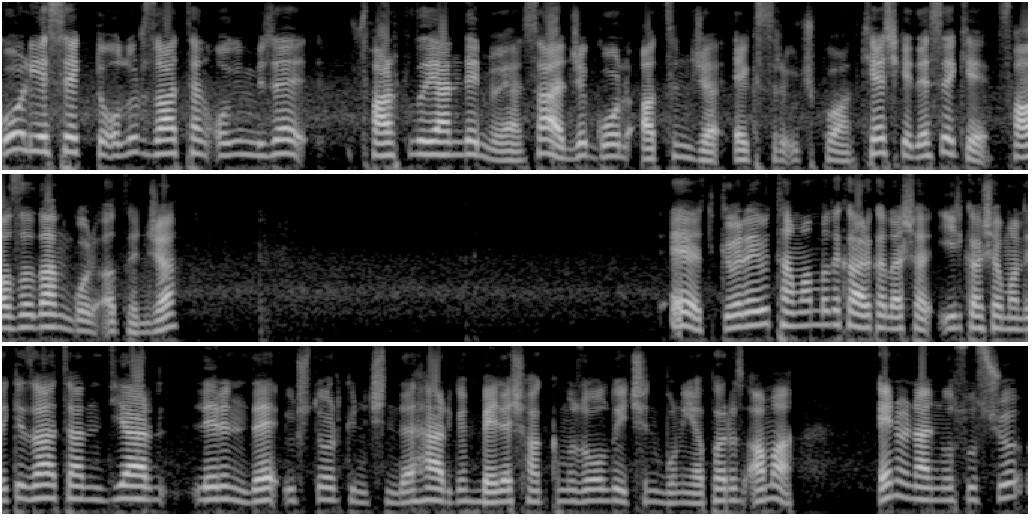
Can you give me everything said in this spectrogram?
Gol yesek de olur. Zaten oyun bize farklı yen demiyor. Yani sadece gol atınca ekstra 3 puan. Keşke dese ki fazladan gol atınca Evet görevi tamamladık arkadaşlar ilk aşamadaki zaten diğerlerinde 3-4 gün içinde her gün beleş hakkımız olduğu için bunu yaparız ama en önemli husus şu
